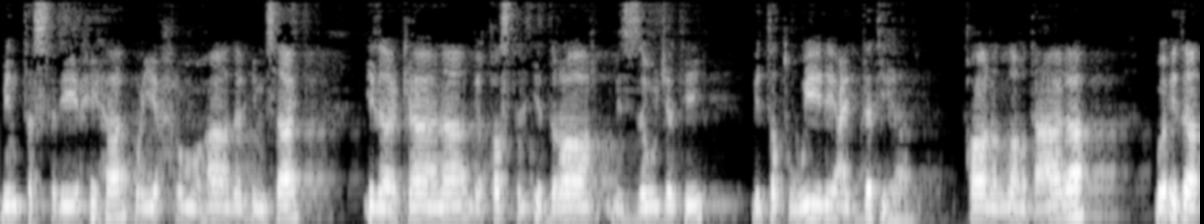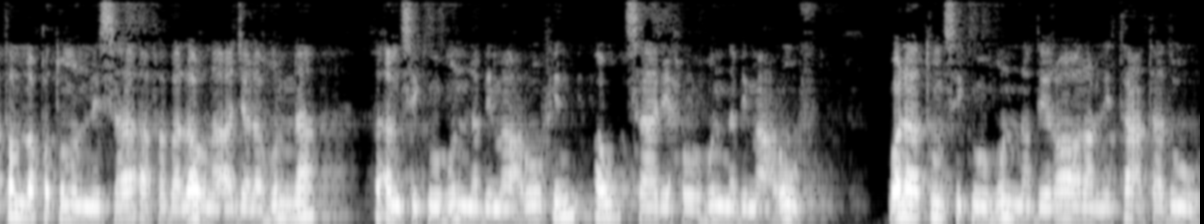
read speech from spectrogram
من تسريحها ويحرم هذا الإمساك إذا كان بقصد الإضرار بالزوجة بتطويل عدتها. قال الله تعالى وإذا طلقتم النساء فبلغن أجلهن فأمسكوهن بمعروف أو سارحوهن بمعروف ولا تمسكوهن ضرارا لتعتدوا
